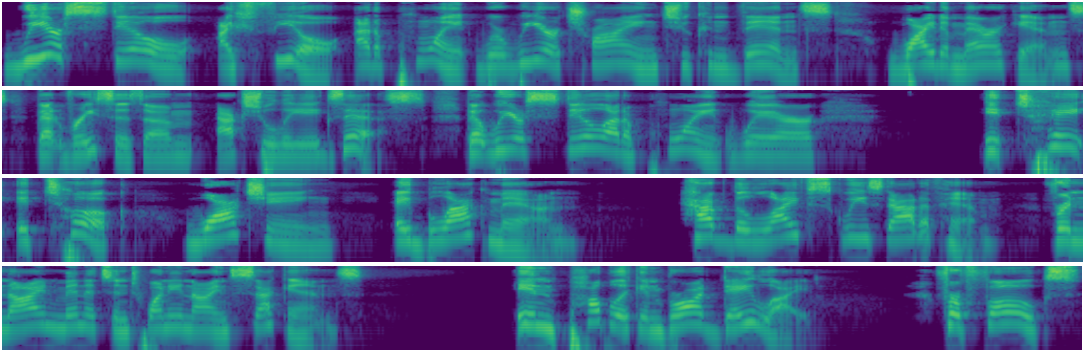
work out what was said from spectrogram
we are still, I feel, at a point where we are trying to convince white Americans that racism actually exists. That we are still at a point where it ta- it took watching a black man have the life squeezed out of him for 9 minutes and 29 seconds in public in broad daylight for folks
